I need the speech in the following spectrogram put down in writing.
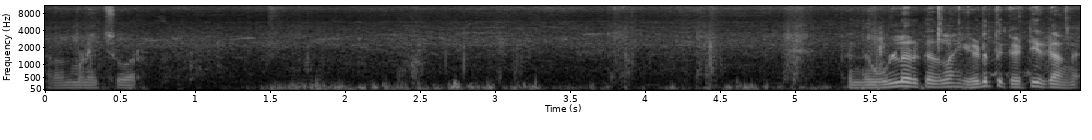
அரண்மனை சுவர். இந்த உள்ள இருக்கிறதெல்லாம் எடுத்து கட்டியிருக்காங்க.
